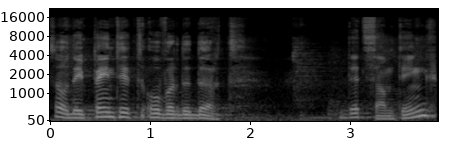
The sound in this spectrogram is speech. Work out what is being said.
So they painted over the dirt. That's something.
